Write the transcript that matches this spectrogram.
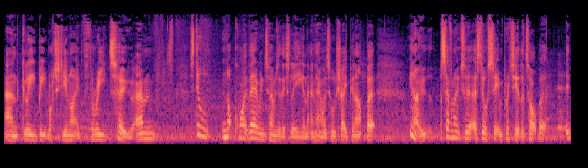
and Glebe beat Rochester United 3 2. Um, still not quite there in terms of this league and, and how it's all shaping up, but you know, Sevenoaks are, are still sitting pretty at the top, but. It,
